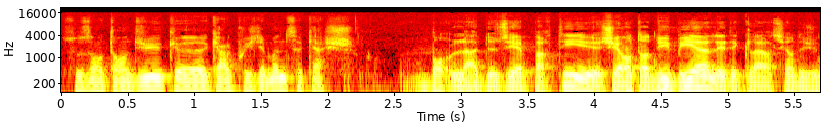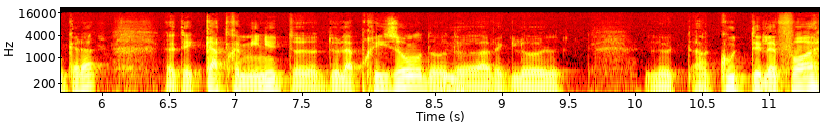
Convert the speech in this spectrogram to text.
Sous-entendu que Carl Puigdemont se cache. Bon, la deuxième partie, j'ai entendu bien les déclarations de Junqueras. C'était quatre minutes de la prison de, avec le un coup de téléphone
